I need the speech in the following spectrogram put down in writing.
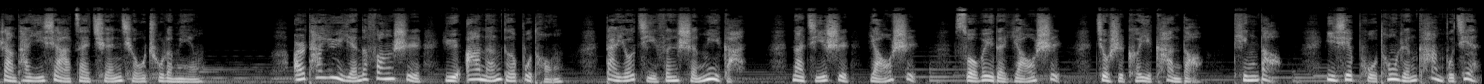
让他一下在全球出了名，而他预言的方式与阿南德不同，带有几分神秘感，那即是遥视。所谓的遥视，就是可以看到、听到一些普通人看不见、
